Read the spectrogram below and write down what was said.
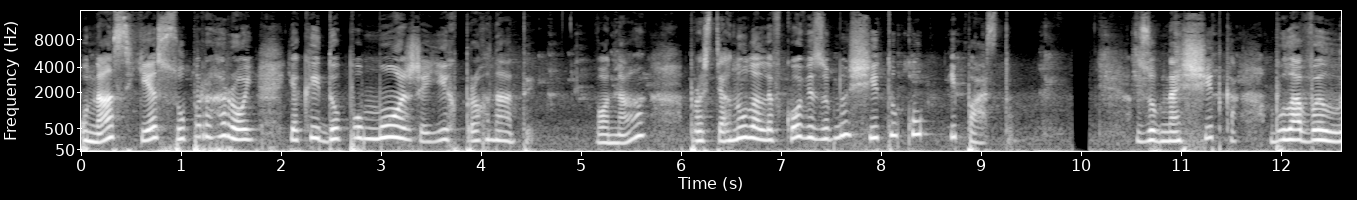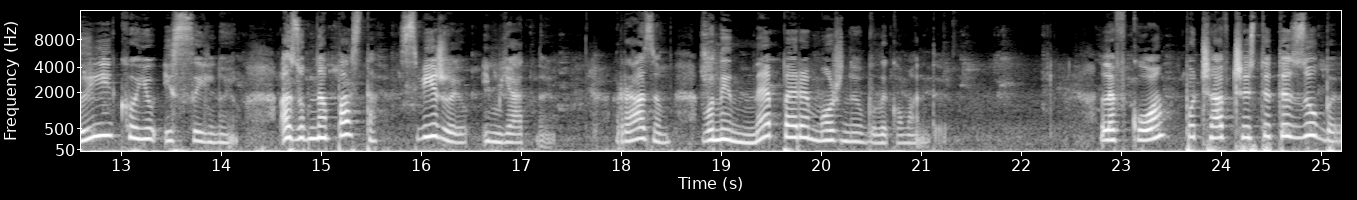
У нас є супергерой, який допоможе їх прогнати. Вона простягнула Левкові зубну щітку і пасту. Зубна щітка була великою і сильною, а зубна паста свіжою і м'ятною. Разом вони непереможною були командою. Левко почав чистити зуби.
